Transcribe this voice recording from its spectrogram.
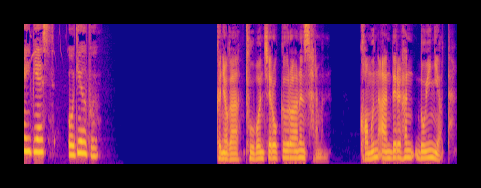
KBS 오디오북 그녀가 두 번째로 끌어안은 사람은 검은 안대를 한 노인이었다.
